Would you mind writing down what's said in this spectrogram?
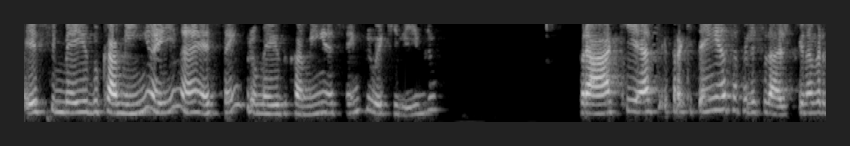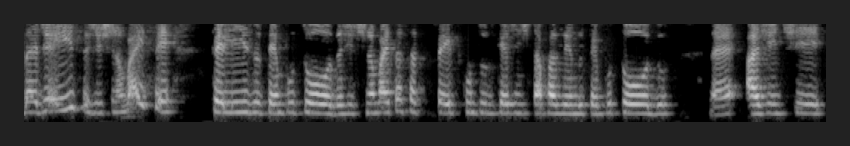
esse meio do caminho aí, né? É sempre o meio do caminho, é sempre o equilíbrio para que para que tenha essa felicidade, porque na verdade é isso, a gente não vai ser feliz o tempo todo, a gente não vai estar satisfeito com tudo que a gente está fazendo o tempo todo, né? A gente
